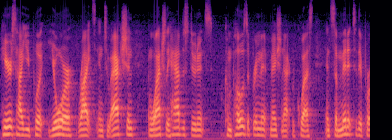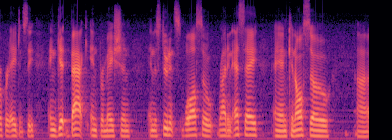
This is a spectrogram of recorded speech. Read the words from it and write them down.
Here's how you put your rights into action. And we'll actually have the students compose a Freedom of Information Act request and submit it to the appropriate agency and get back information. And the students will also write an essay and can also, uh,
